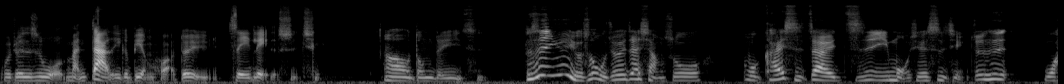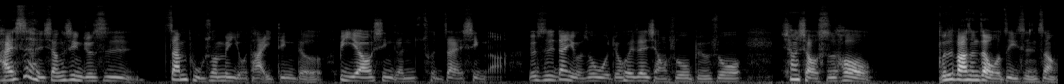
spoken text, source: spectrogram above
我觉得是我蛮大的一个变化，对于这一类的事情。啊，我懂你的意思。可是因为有时候我就会在想说，我开始在质疑某些事情，就是我还是很相信，就是占卜上面有它一定的必要性跟存在性啊。就是但有时候我就会在想说，比如说像小时候，不是发生在我自己身上，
